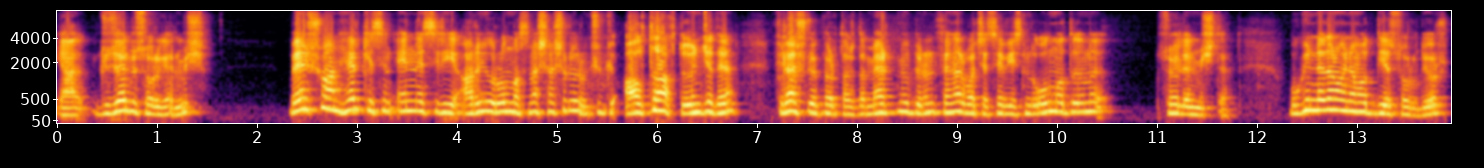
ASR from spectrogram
Ya güzel bir soru gelmiş. Ben şu an herkesin En Nesiri'yi arıyor olmasına şaşırıyorum. Çünkü 6 hafta önce de flash röportajda Mert Müldür'ün Fenerbahçe seviyesinde olmadığını söylenmişti. Bugün neden oynamadı diye soruluyor.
